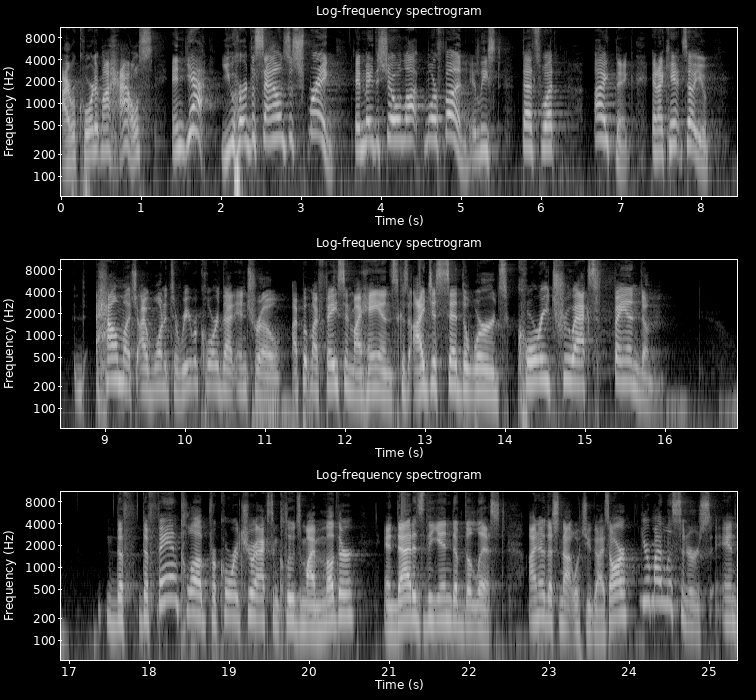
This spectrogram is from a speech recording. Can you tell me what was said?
I recorded my house, and yeah, you heard the sounds of spring. It made the show a lot more fun. At least that's what I think. And I can't tell you how much I wanted to re-record that intro. I put my face in my hands because I just said the words Corey Truax fandom. The the fan club for Corey Truax includes my mother, and that is the end of the list. I know that's not what you guys are. You're my listeners and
